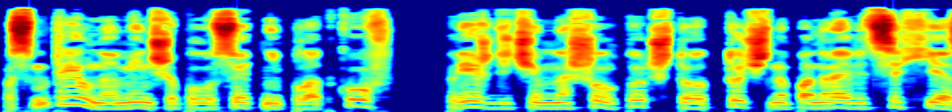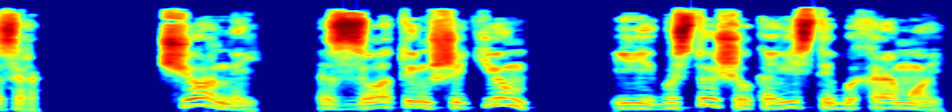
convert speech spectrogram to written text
Посмотрел на меньше полусотни платков, прежде чем нашел тот, что точно понравится Хезер. Черный, с золотым шитьем и густой шелковистой бахромой.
